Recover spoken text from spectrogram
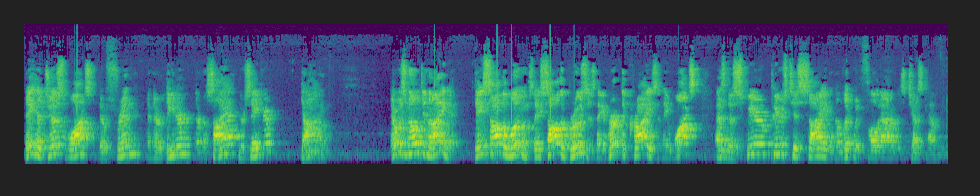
They had just watched their friend and their leader, their Messiah, their Savior, die. There was no denying it. They saw the wounds, they saw the bruises, they heard the cries, and they watched as the spear pierced his side and the liquid flowed out of his chest cavity.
